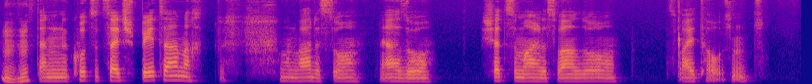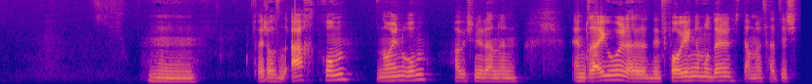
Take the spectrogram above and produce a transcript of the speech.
mhm. Dann eine kurze Zeit später, nach wann war das so? Ja, so, ich schätze mal, das war so 2000, hm, 2008 rum, 9 rum, habe ich mir dann ein M3 geholt, also das Vorgängermodell. Damals hatte ich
